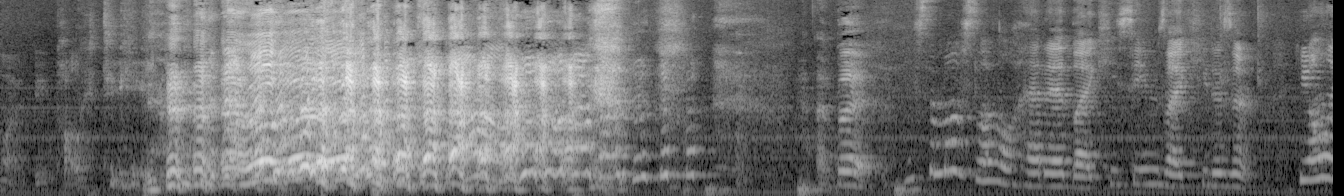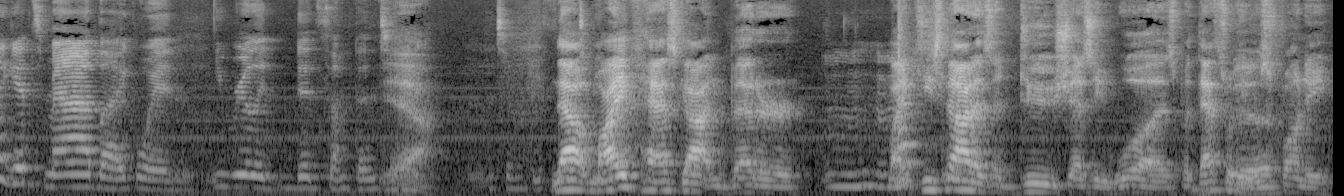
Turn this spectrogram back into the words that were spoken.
want to be Pauly D. but He's the most level-headed. Like he seems like he doesn't. He only gets mad like when you really did something to. Yeah. To be Now Mike has gotten better. mhm. Like he's not as a douche as he was, but that's what he was funny.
